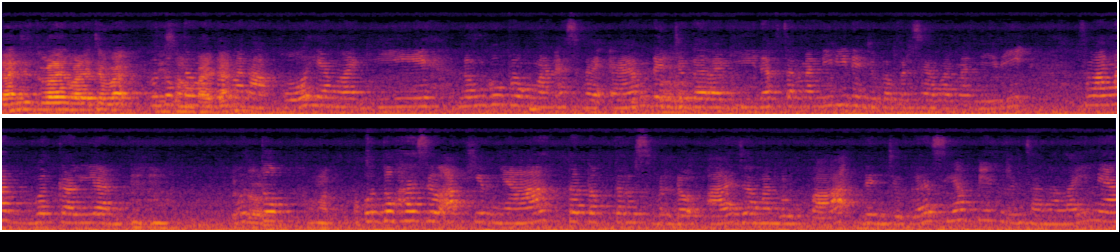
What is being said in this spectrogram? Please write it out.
Lanjut boleh boleh coba untuk disampaikan. teman-teman aku yang lagi nunggu pengumuman SBM dan juga lagi daftar mandiri dan juga persiapan mandiri semangat buat kalian. Untuk- untuk hasil akhirnya tetap terus berdoa jangan lupa dan juga siapin rencana lainnya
